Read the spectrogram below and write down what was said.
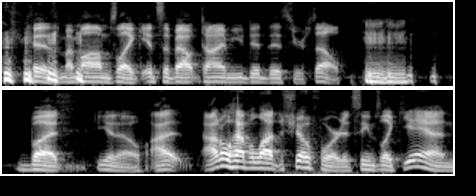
because my mom's like, it's about time you did this yourself. Mm-hmm. But, you know, I, I don't have a lot to show for it. It seems like Yan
